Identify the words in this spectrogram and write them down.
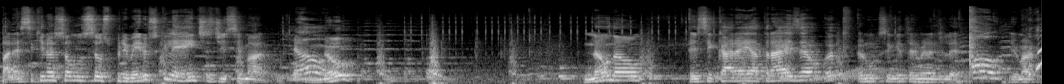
Parece que nós somos os seus primeiros clientes, disse Marcos. Não. Nope. Não, não. Esse cara aí atrás é o. Eu não consegui terminar de ler. Oh. E o Marcos.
